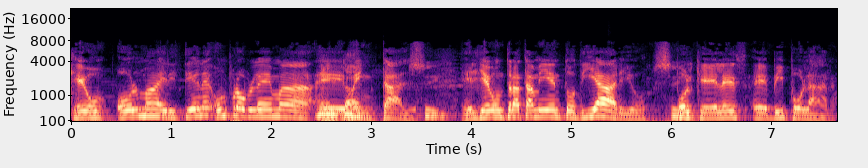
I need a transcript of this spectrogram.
que Almighty tiene un problema eh, Mental, sí. Él lleva un tratamiento diario Sí. porque él es eh, bipolar.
